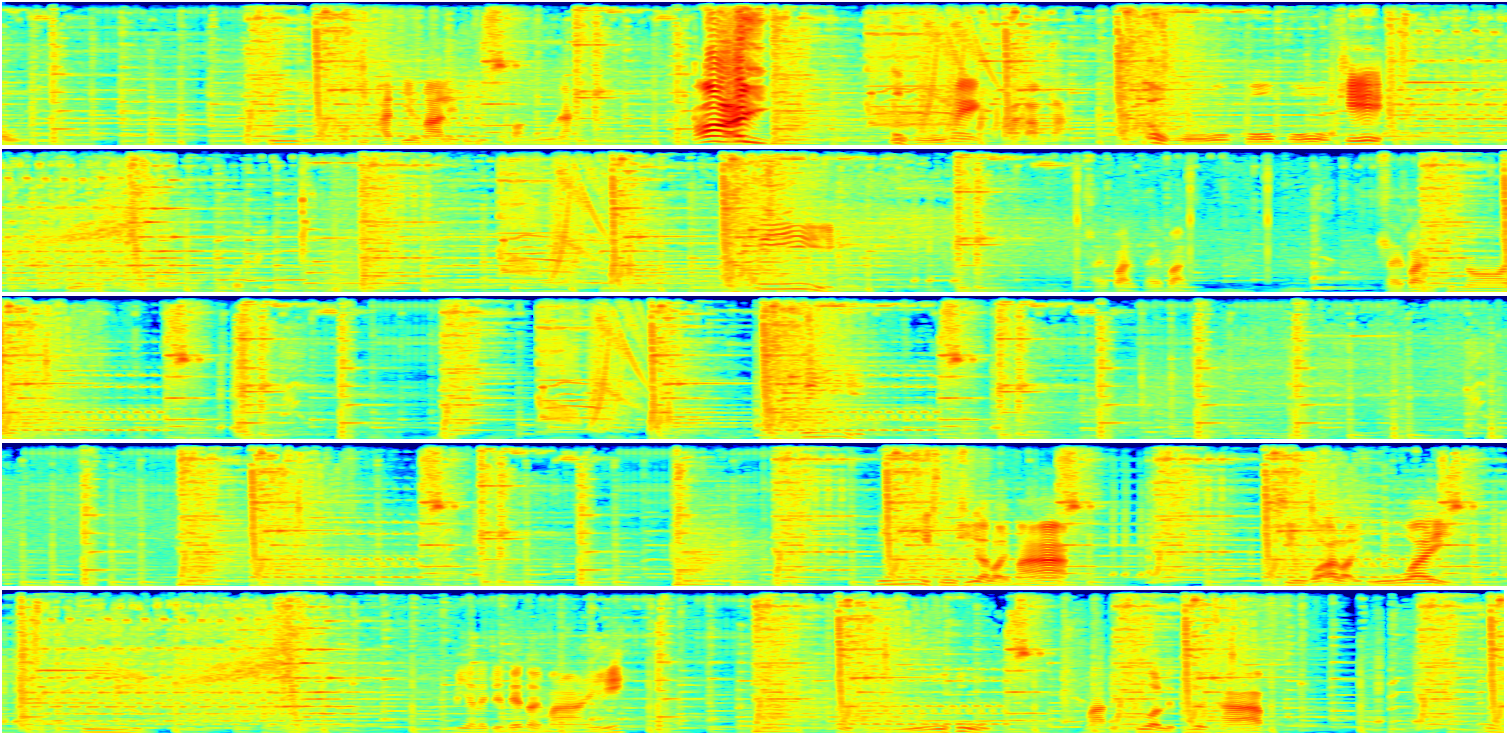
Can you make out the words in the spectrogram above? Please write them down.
นี่โอ้โหเมื่อกี้พัดเยอะมากเลยไปอยู่ฝั่งนู้นนะ ไป โอ้โห แม่ง มาตามสั่งโอ้โห โกโกโอเค ปั่นสายปั่น สายปั่นคุณน้อย นี่ นี่ซูชิอร่อยมาก คิวก็อร่อยด้วย นี่ อะไรตื่นเต้นหน่อยไหมโอ้โหมาเป็นเพื่อนเลยเพื่อนครับ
